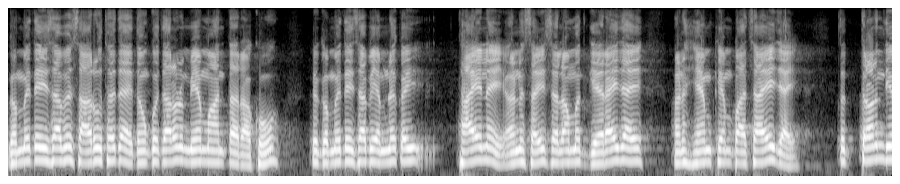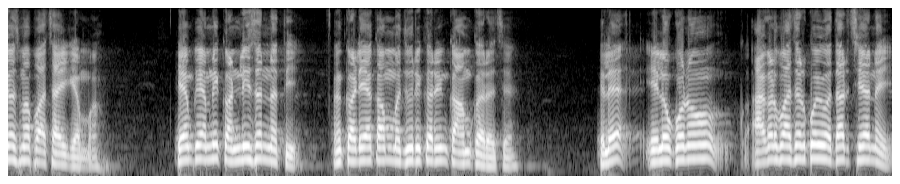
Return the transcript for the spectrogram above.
ગમે તે હિસાબે સારું થઈ જાય, તો હું કહું, ચાલો મેં માનતા રાખું કે ગમે તે હિસાબે એમને કંઈ થાય નહીં અને સહી સલામત ઘેર આવી જાય અને હેમ ખેમ પાછા આવી જાય. તો ત્રણ દિવસમાં પાછા આવી ગયા એમાં. કેમ કે એમની કન્ડિશન નથી અને કડિયા કામ મજૂરી કરીને કામ કરે છે. એટલે એ લોકોનો આગળ પાછળ કોઈ વધારે છે નહીં,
